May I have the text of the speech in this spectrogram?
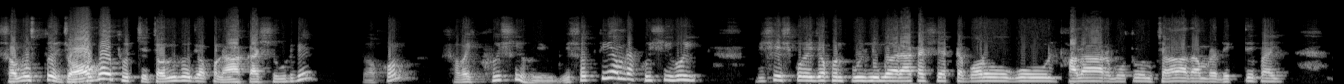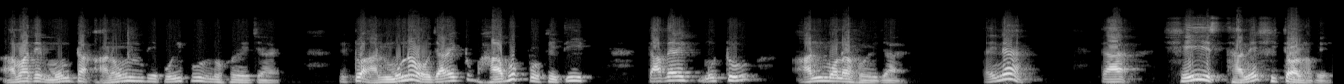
সমস্ত জগৎ হচ্ছে চন্দ্র যখন আকাশে উঠবে, তখন সবাই খুশি হয়ে উঠবে। সত্যি আমরা খুশি হই। বিশেষ করে যখন পূর্ণিমার আকাশে একটা বড় গোল থালার মতন চাঁদ আমরা দেখতে পাই, আমাদের মনটা আনন্দে পরিপূর্ণ হয়ে যায়। একটু আনমনাও, যারা একটু ভাবুক প্রকৃতির, তাদের একটু আনমনা হয়ে যায়। তাই না? তা সেই স্থানে শীতল হবে।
